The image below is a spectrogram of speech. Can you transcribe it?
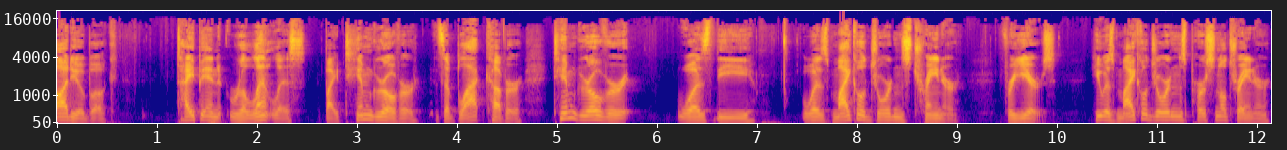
audiobook. Type in Relentless by Tim Grover. It's a black cover. Tim Grover was the was Michael Jordan's trainer for years. He was Michael Jordan's personal trainer.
